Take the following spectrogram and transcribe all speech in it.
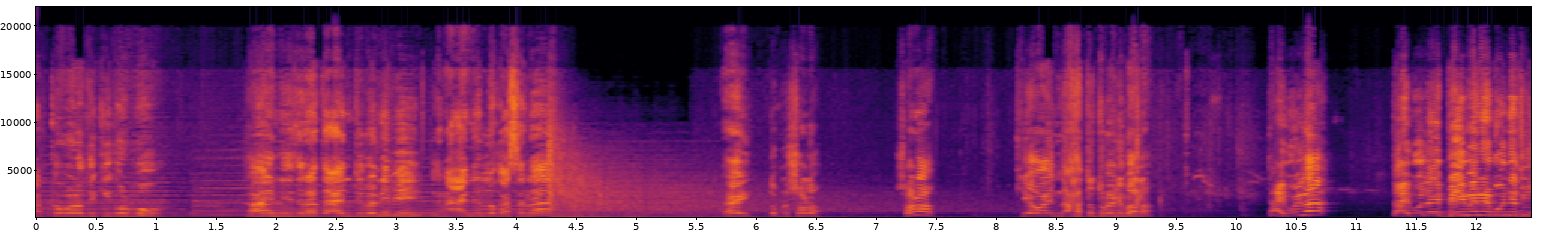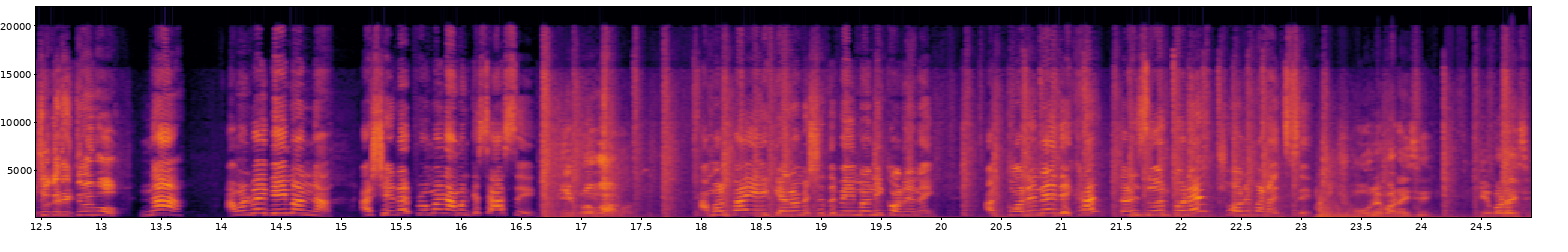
আটকে বেড়াতে কি করব? হ্যাঁ নিজের হাতে আইন তুলে নিবি এখানে আইনের লোক আছে না? এই তোমরা সরো। সরো! কেউ আইন হাতে তুলে নিবা না। তাই বইলা? তাই বলে বেইমানের বইনে দুই চোখে দেখতে হইব? না আমার ভাই বেইমান না। আর সেটার প্রমাণ আমার কাছে আছে। কি প্রমাণ? আমার ভাই এই গ্রামের সাথে বেইমানি করে নাই। আর করে নাই দেখা তার জোর করে শহরে পাঠা দিছে শহরে পাঠাইছে? কে পাঠাইছে?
